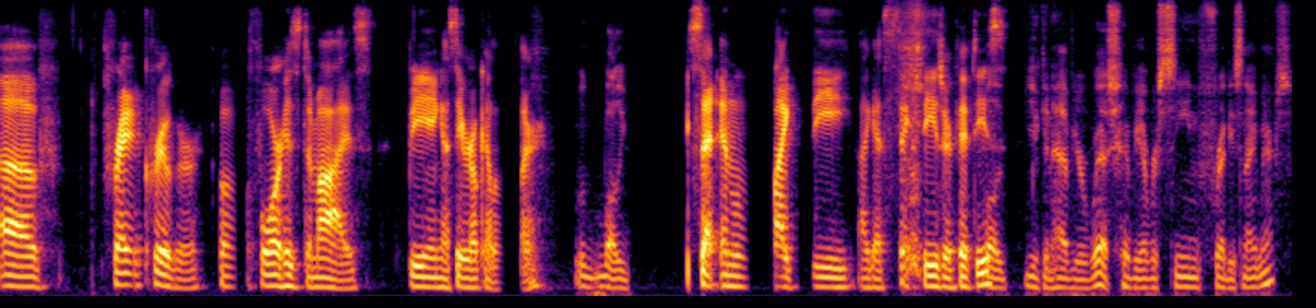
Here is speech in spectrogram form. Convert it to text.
of Fred Krueger before his demise being a serial killer Well, you- set in like the I guess 60s or 50s. well, you can have your wish. Have you ever seen Freddy's Nightmares?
